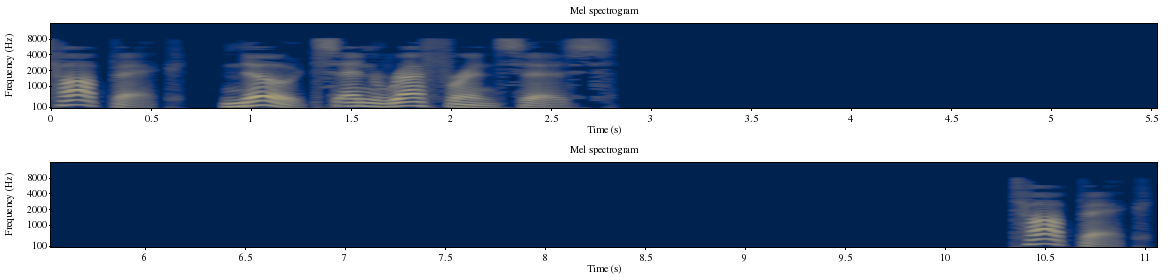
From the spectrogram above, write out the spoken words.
Topic: Notes and references. Topic:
